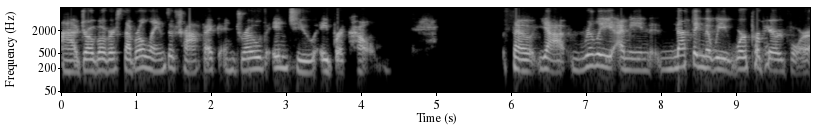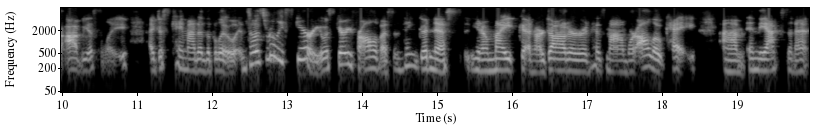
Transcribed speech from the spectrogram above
uh, drove over several lanes of traffic, and drove into a brick home so yeah really i mean nothing that we were prepared for obviously. I just came out of the blue. And so it's really scary. It was scary for all of us. And thank goodness you know mike and our daughter and his mom were all okay um, in the accident.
